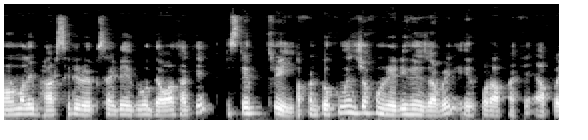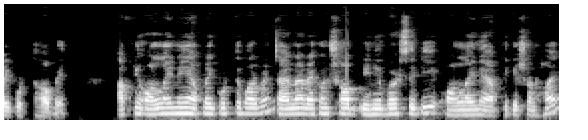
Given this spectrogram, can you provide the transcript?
নর্মালি ভার্সিটির ওয়েবসাইটে এগুলো দেওয়া থাকে। স্টেপ থ্রি আপনার ডকুমেন্টস যখন রেডি হয়ে যাবে, এরপর আপনাকে অ্যাপ্লাই করতে হবে। আপনি অনলাইনে অ্যাপ্লাই করতে পারবেন। চায়নার এখন সব ইউনিভার্সিটি অনলাইনে অ্যাপ্লিকেশন হয়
